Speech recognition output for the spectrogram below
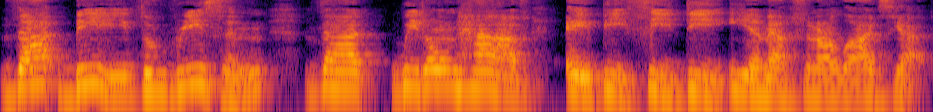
that be the reason that we don't have A, B, C, D, E, and F in our lives yet?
